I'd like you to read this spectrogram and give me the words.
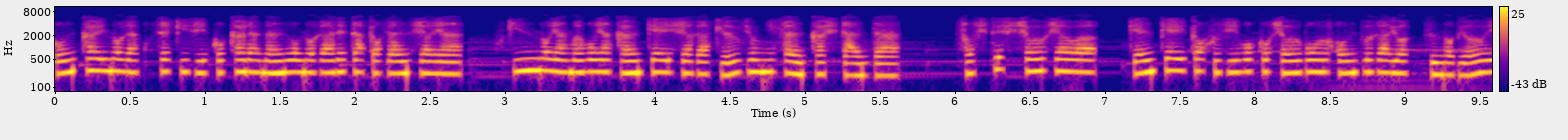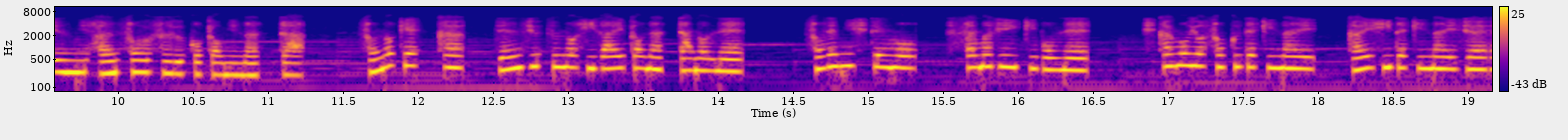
今回の落石事故から難を逃れた登山者や、付近の山小屋関係者が救助に参加したんだ。そして死傷者は、県警と富士五湖消防本部が4つの病院に搬送することになった。その結果、前述の被害となったのね。それにしても、凄まじい規模ね。しかも予測できない、回避できないじゃ、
